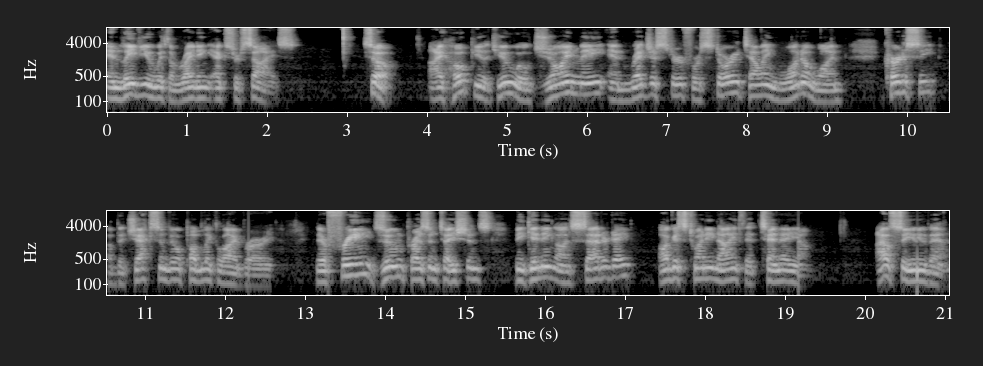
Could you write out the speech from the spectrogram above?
and leave you with a writing exercise. So, I hope that you will join me and register for Storytelling 101, courtesy of the Jacksonville Public Library. They're free Zoom presentations beginning on Saturday, August 29th at 10 a.m. I'll see you then.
